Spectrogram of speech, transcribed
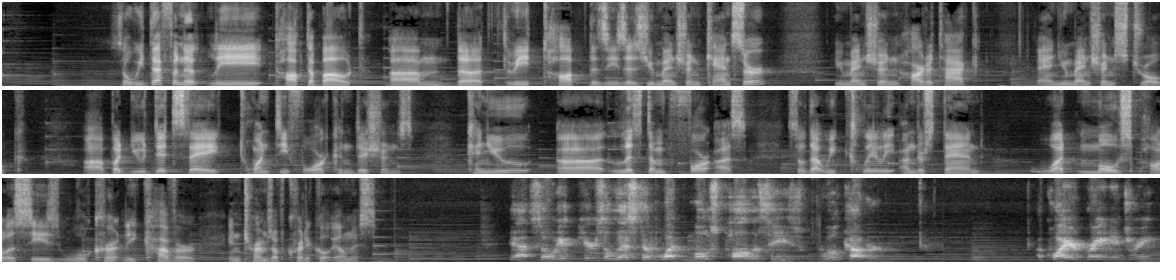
So we definitely talked about um, the three top diseases. You mentioned cancer, you mentioned heart attack, and you mentioned stroke. Uh, but you did say 24 conditions. Can you uh, list them for us so that we clearly understand what most policies will currently cover in terms of critical illness? Yeah, so here, here's a list of what most policies will cover acquired brain injury,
